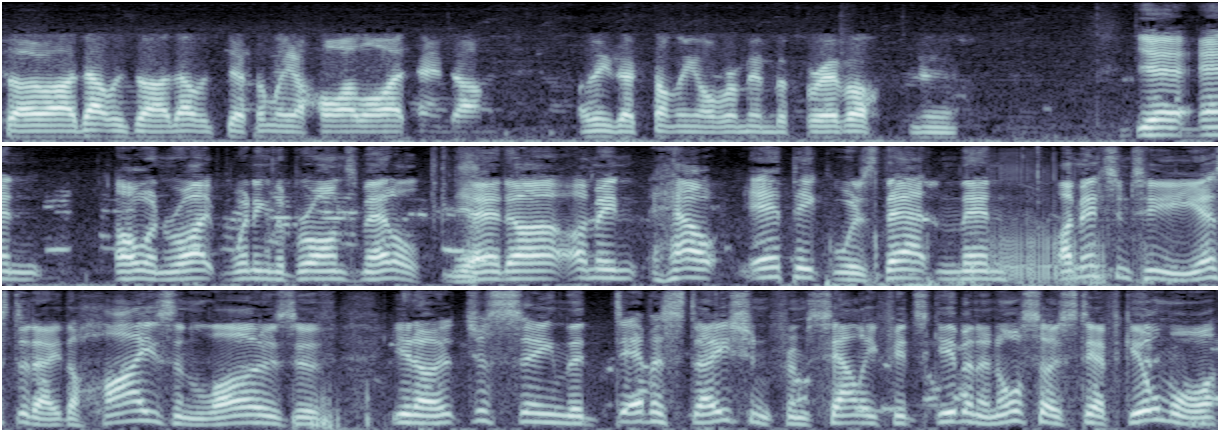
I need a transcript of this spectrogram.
So uh, that was uh, that was definitely a highlight, and um, I think that's something I'll remember forever. Yeah, yeah and Owen Wright winning the bronze medal. Yeah. And uh, I mean, how epic was that? And then I mentioned to you yesterday the highs and lows of, you know, just seeing the devastation from Sally Fitzgibbon and also Steph Gilmore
